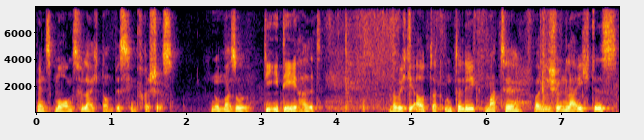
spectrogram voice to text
wenn es morgens vielleicht noch ein bisschen frisch ist. Nur mal so die Idee halt. Dann habe ich die Outdot Unterlegmatte, weil die schön leicht ist.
